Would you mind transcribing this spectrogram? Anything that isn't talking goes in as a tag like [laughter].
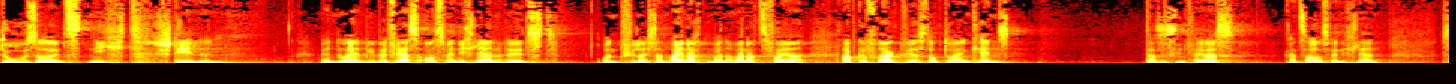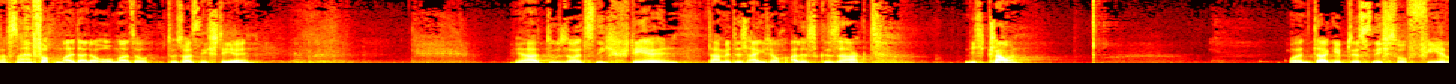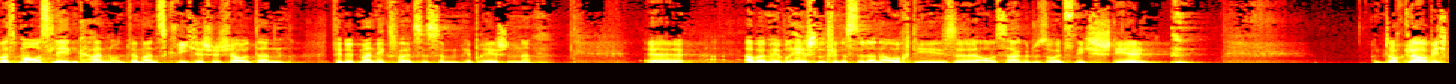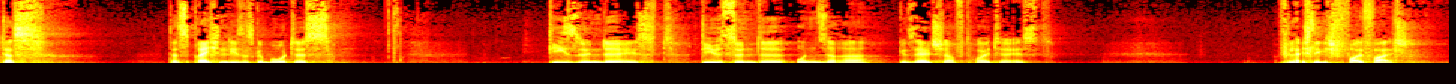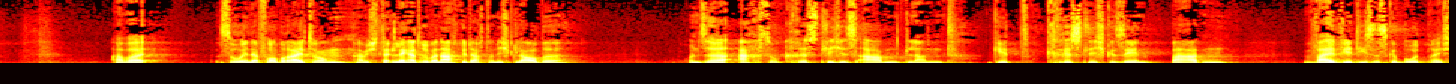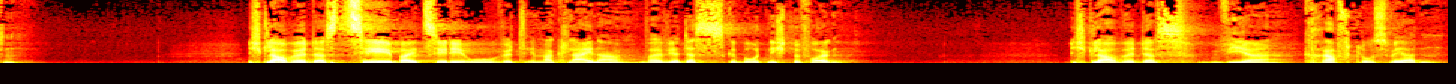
Du sollst nicht stehlen. Wenn du einen Bibelvers auswendig lernen willst und vielleicht an Weihnachten bei einer Weihnachtsfeier abgefragt wirst, ob du einen kennst, das ist ein Vers, kannst du auswendig lernen. Sagst einfach mal deiner Oma so, du sollst nicht stehlen. Ja, du sollst nicht stehlen. Damit ist eigentlich auch alles gesagt. Nicht klauen. Und da gibt es nicht so viel, was man auslegen kann. Und wenn man ins Griechische schaut, dann findet man nichts, weil es ist im Hebräischen. Ne? Äh, aber im Hebräischen findest du dann auch diese Aussage, du sollst nicht stehlen. Und doch glaube ich, dass das Brechen dieses Gebotes die Sünde ist, die Sünde unserer Gesellschaft heute ist. Vielleicht liege ich voll falsch. Aber so in der Vorbereitung habe ich länger drüber nachgedacht und ich glaube, unser ach so christliches Abendland geht christlich gesehen baden, weil wir dieses Gebot brechen. Ich glaube, das C bei CDU wird immer kleiner, weil wir das Gebot nicht befolgen. Ich glaube, dass wir kraftlos werden,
